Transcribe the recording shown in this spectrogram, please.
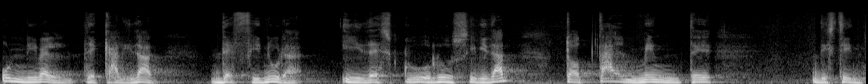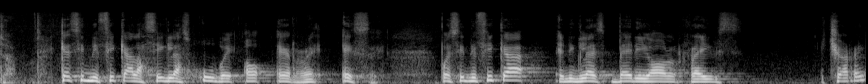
un nivel de calidad, de finura y de exclusividad totalmente distinto. ¿Qué significa las siglas VORS? Pues significa en inglés Very Old Race Cherry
